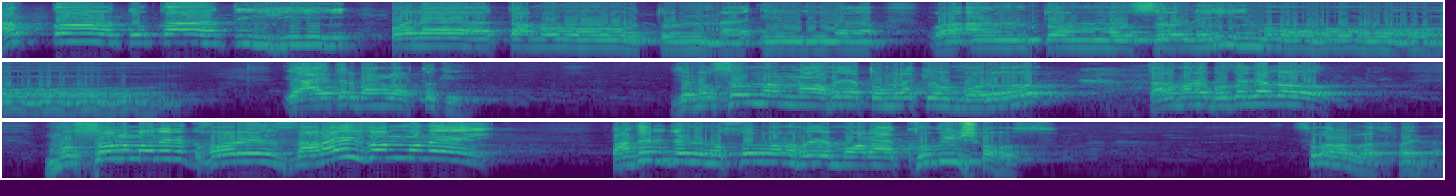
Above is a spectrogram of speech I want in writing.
হাক্কা তুকাতিহি ওয়া লা তামুতুন্না ইল্লা ওয়া আনতুম মুসলিমুন। এই আয়াতের বাংলা অর্থ কি? যে মুসলমান না হয়ে তোমরা কেউ মরো, তার মানে বোঝা গেল, মুসলমানের ঘরে যারাই জন্ম নেয়, তাদের জন্য মুসলমান হয়ে মরা খুবই সহজ। আল্লাহ হয় না।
